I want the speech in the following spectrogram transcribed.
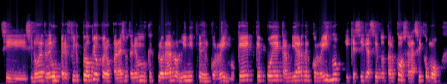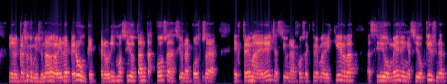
si, si, logra tener un perfil propio, pero para eso tenemos que explorar los límites del correísmo. ¿Qué, ¿Qué, puede cambiar del correísmo y que siga haciendo tal cosa? Así como en el caso que mencionaba Gabriela Perón, que el peronismo ha sido tantas cosas, ha sido una cosa extrema derecha, ha sido una cosa extrema de izquierda, ha sido Menem, ha sido Kirchner,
